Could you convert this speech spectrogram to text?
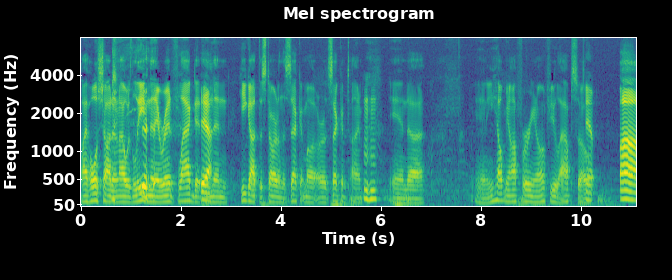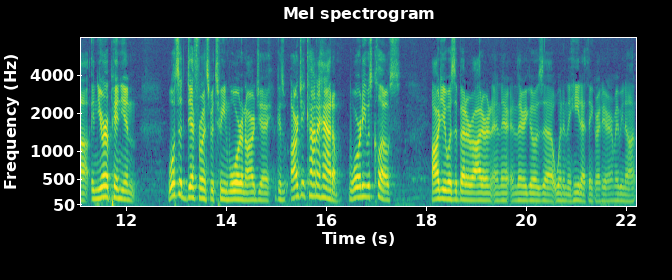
I whole shot it, and I was leading, and they red flagged it, Yeah. and then he got the start on the second mo or the second time, Mm-hmm. and uh, and he helped me off for you know a few laps. So Yeah. Uh, in your opinion, what's the difference between Ward and RJ? Because RJ kind of had him. Wardy was close. RJ was the better rider, and, and there and there he goes uh, winning the heat. I think right here, maybe not.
